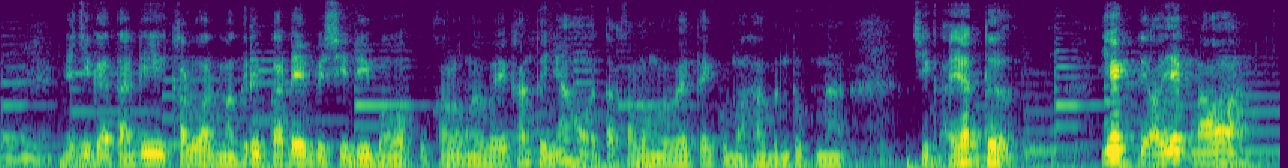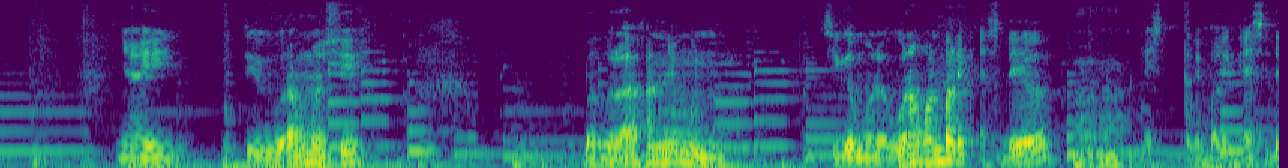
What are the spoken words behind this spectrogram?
Mm-mm. ya jika tadi keluar maghrib kade bisi dibawa ku kalong wewe kan teu nyaho eta kalong wewe teh kumaha bentukna. Cik aya teu yek ti oyek naon nyai ti urang masih baheula kan mun siga mode urang kan balik SD ya. SD balik SD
